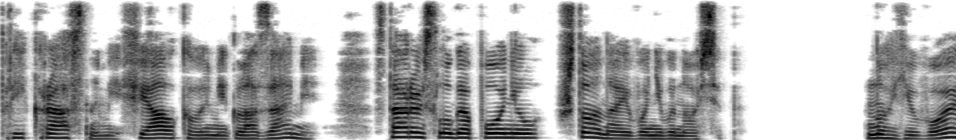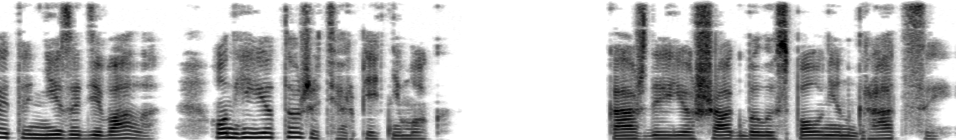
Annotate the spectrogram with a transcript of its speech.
прекрасными фиалковыми глазами, старый слуга понял, что она его не выносит. Но его это не задевало, он ее тоже терпеть не мог. Каждый ее шаг был исполнен грацией,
